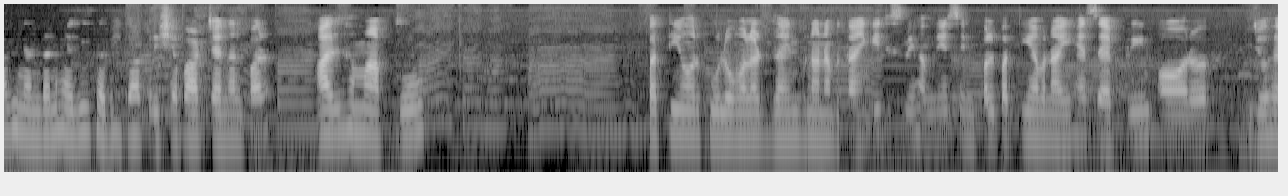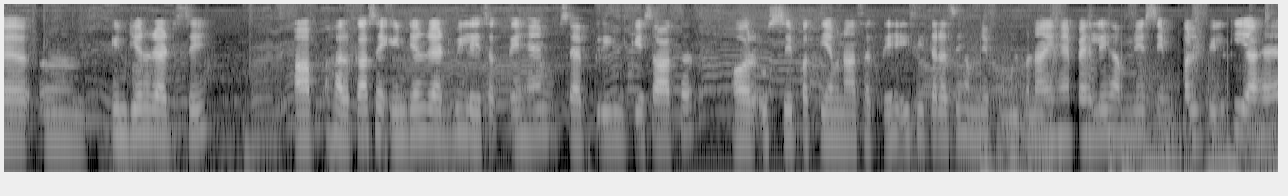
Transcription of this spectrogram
अभिनंदन है जी सभी का कृषभ आर्ट चैनल पर। आज हम आपको पत्तियों और फूलों वाला डिज़ाइन बनाना बताएँगे, जिसमें हमने सिंपल पत्तियाँ बनाई हैं सेप ग्रीन और जो है इंडियन रेड से। आप हल्का से इंडियन रेड भी ले सकते हैं सेप ग्रीन के साथ और उससे पत्तियाँ बना सकते हैं। इसी तरह से हमने फूल बनाए हैं। पहले हमने सिंपल फिल किया है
